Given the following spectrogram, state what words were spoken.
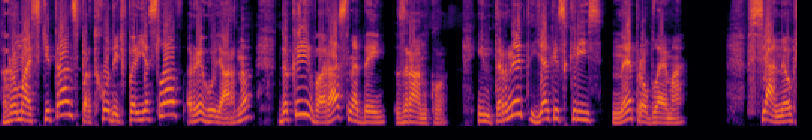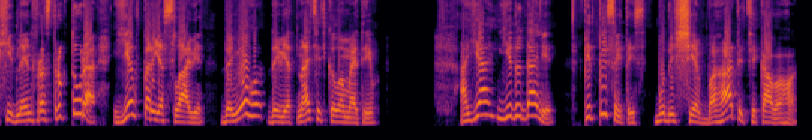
Громадський транспорт ходить в Переяслав регулярно, до Києва раз на день зранку. Інтернет, як і скрізь, не проблема. Вся необхідна інфраструктура є в Переяславі, до нього 19 кілометрів. А я їду далі. Підписуйтесь, буде ще багато цікавого.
